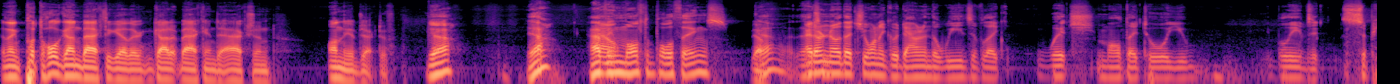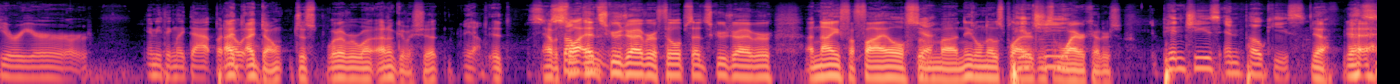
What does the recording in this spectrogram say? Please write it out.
and then put the whole gun back together and got it back into action on the objective. Yeah, yeah, having Now- multiple things. Yeah. Yeah, I don't know that you want to go down in the weeds of like which multi tool you believe is superior or anything like that. But I, I, would, I don't just whatever one. I don't give a shit. Yeah. It have a slot head screwdriver, a Phillips head screwdriver, a knife, a file, some uh, needle nose pliers, and some wire cutters. pinchies and pokies. Yeah, yeah,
